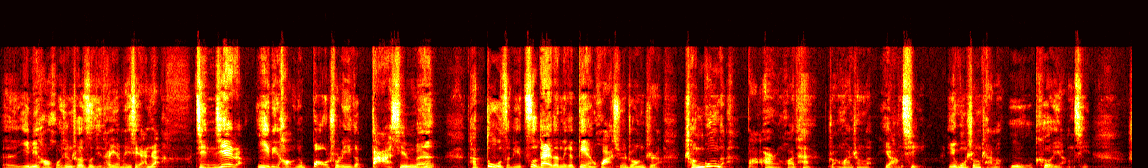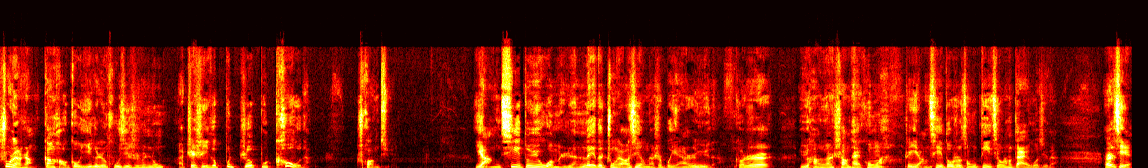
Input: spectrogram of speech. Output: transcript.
呃，毅力号火星车自己它也没闲着，紧接着毅力号就爆出了一个大新闻。它肚子里自带的那个电化学装置啊，成功的把二氧化碳转换成了氧气，一共生产了五克氧气，数量上刚好够一个人呼吸十分钟啊！这是一个不折不扣的创举。氧气对于我们人类的重要性那是不言而喻的。可是宇航员上太空啊，这氧气都是从地球上带过去的，而且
